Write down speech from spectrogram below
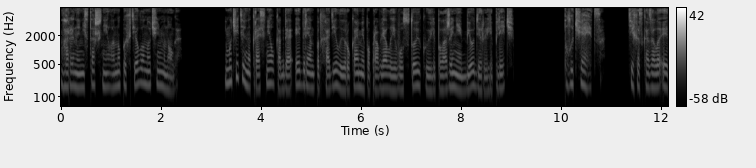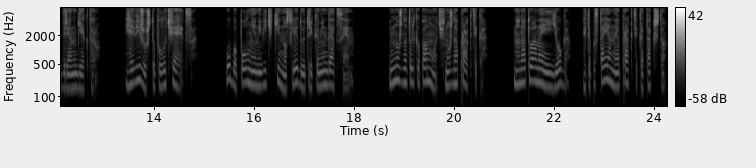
Лорена не стошнила, но пыхтел он очень много. И мучительно краснел, когда Эдриан подходила и руками поправляла его стойку или положение бедер или плеч. «Получается», — тихо сказала Эдриан Гектору. «Я вижу, что получается. Оба полные новички, но следуют рекомендациям. Им нужно только помочь, нужна практика. Но на то она и йога. Это постоянная практика, так что...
